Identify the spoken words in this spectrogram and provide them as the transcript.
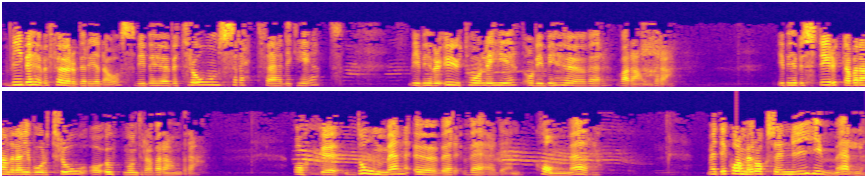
vi behöver förbereda oss. Vi behöver trons rättfärdighet. Vi behöver uthållighet och vi behöver varandra. Vi behöver styrka varandra i vår tro och uppmuntra varandra. Och eh, domen över världen kommer men det kommer också en ny himmel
